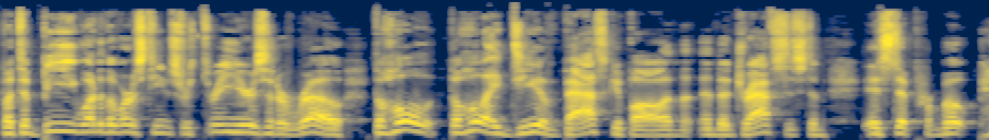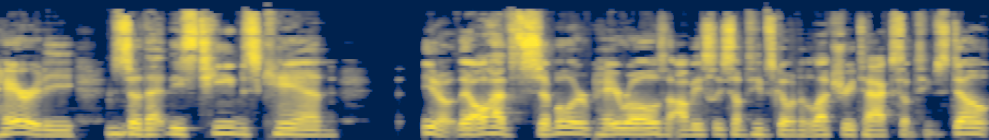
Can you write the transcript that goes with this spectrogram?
but to be one of the worst teams for three years in a row, the whole the whole idea of basketball and the, and the draft system is to promote parity so that these teams can, you know, they all have similar payrolls. Obviously, some teams go into luxury tax, some teams don't,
